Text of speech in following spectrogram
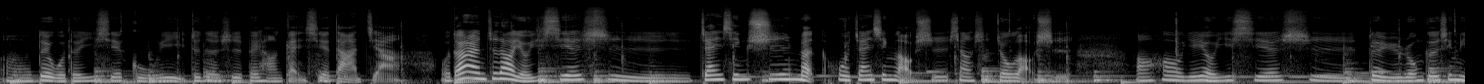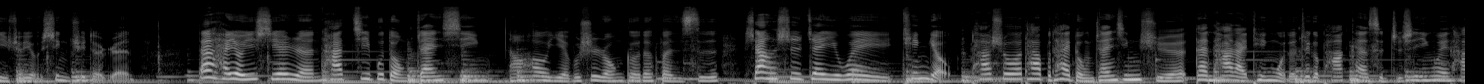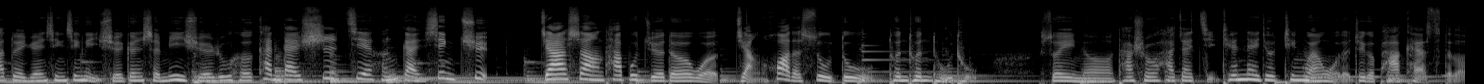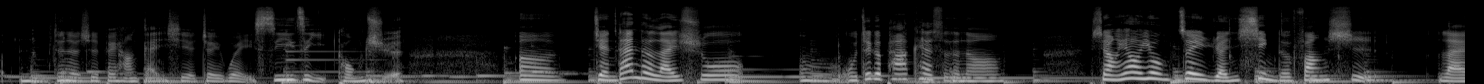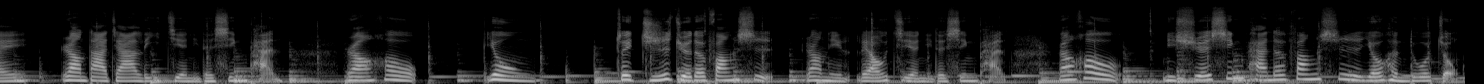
呃，对我的一些鼓励，真的是非常感谢大家。我当然知道有一些是占星师们或占星老师，像是周老师，然后也有一些是对于荣格心理学有兴趣的人，但还有一些人他既不懂占星，然后也不是荣格的粉丝，像是这一位听友，他说他不太懂占星学，但他来听我的这个 podcast，只是因为他对原型心理学跟神秘学如何看待世界很感兴趣。加上他不觉得我讲话的速度吞吞吐吐，所以呢，他说他在几天内就听完我的这个 podcast 了。嗯，真的是非常感谢这位 CZ 同学。呃，简单的来说，嗯，我这个 podcast 的呢，想要用最人性的方式来让大家理解你的星盘，然后用。最直觉的方式，让你了解你的星盘。然后你学星盘的方式有很多种。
